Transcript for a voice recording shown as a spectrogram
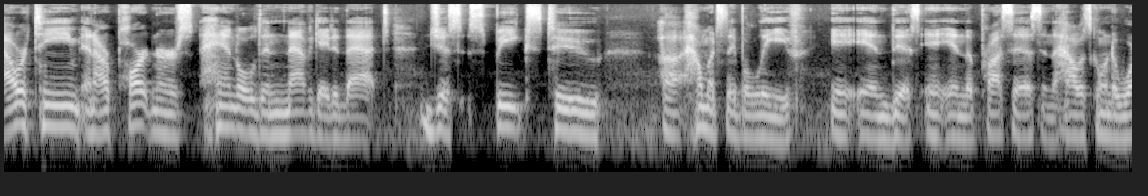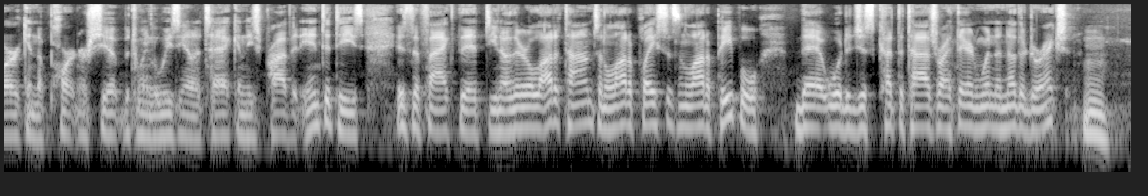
our team, and our partners handled and navigated that just speaks to uh, how much they believe in, in this, in, in, the process, and the, how it's going to work, and the partnership between Louisiana Tech and these private entities. Is the fact that you know there are a lot of times and a lot of places and a lot of people that would have just cut the ties right there and went in another direction. Mm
